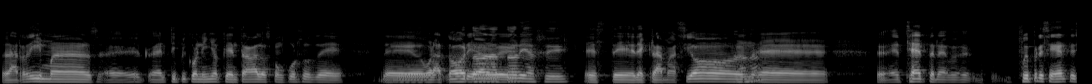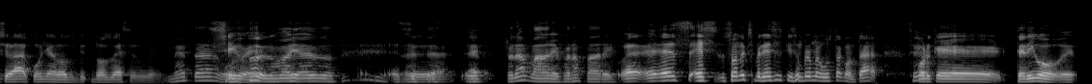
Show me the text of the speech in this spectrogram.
las rimas, eh, el típico niño que entraba a los concursos de, de Eh, oratoria, oratoria, sí. este, declamación, eh, etcétera. Fui presidente de Ciudad Acuña dos, dos veces, güey. Neta. Sí, güey. Oh, vaya eso. Es- Neta, es- eh, Suena padre, suena padre. Eh, Es, es- son experiencias que siempre me gusta contar. Sí. Porque, te digo, eh,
